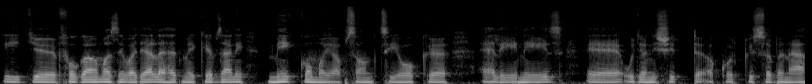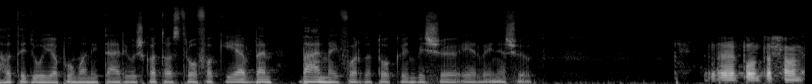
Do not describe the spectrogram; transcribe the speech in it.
így fogalmazni, vagy el lehet még képzelni, még komolyabb szankciók elé néz, ugyanis itt akkor küszöbön állhat egy újabb humanitárius katasztrófa Kievben, bármely forgatókönyv is érvényesül. Pontosan,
